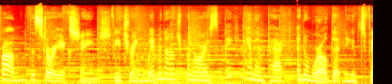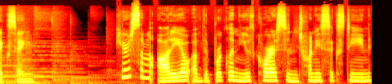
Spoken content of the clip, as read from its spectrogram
from The Story Exchange, featuring women entrepreneurs making an impact in a world that needs fixing. Here's some audio of the Brooklyn Youth Chorus in 2016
